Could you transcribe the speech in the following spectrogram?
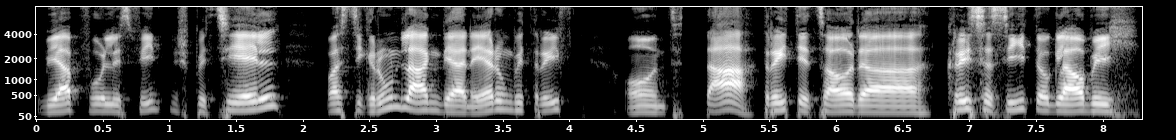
Wertvolles finden, speziell was die Grundlagen der Ernährung betrifft. Und da tritt jetzt auch der Chris Asito, glaube ich,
